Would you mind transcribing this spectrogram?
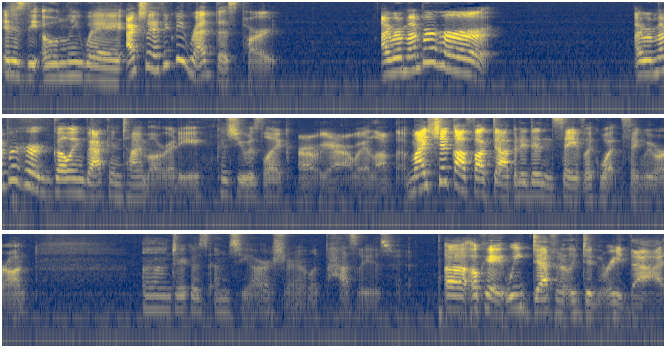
It is the only way. Actually, I think we read this part. I remember her. I remember her going back in time already because she was like, "Oh yeah, we love that." My shit got fucked up and it didn't save like what thing we were on. Uh, Draco's MCR sure like passively is. Uh, okay, we definitely didn't read that.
